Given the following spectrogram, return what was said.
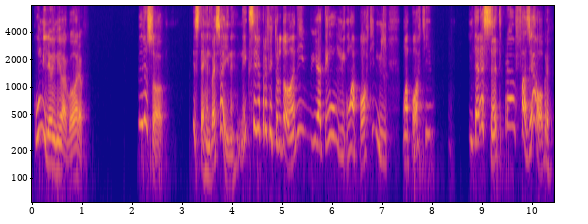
Com um milhão e meio agora, veja só, esse terreno vai sair, né? Nem que seja a prefeitura do Holanda e já tem um, um aporte um aporte interessante para fazer a obra.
